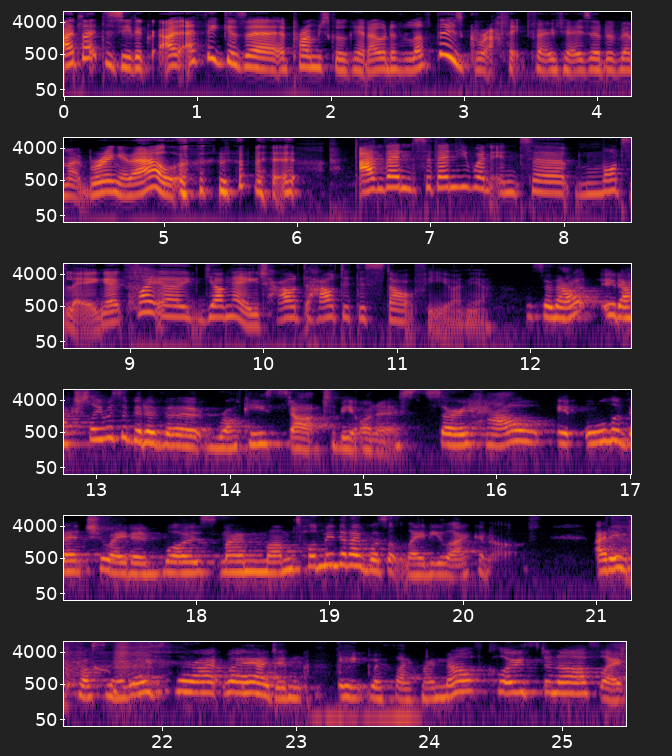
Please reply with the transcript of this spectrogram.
I'd like to see the. I, I think as a, a primary school kid, I would have loved those graphic photos. I'd have been like, bring it out. Love it. And then, so then you went into modelling at quite a young age. How, how did this start for you, Anja? So that it actually was a bit of a rocky start, to be honest. So how it all eventuated was my mum told me that I wasn't ladylike enough. I didn't cross my legs the right way. I didn't eat with like my mouth closed enough. Like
